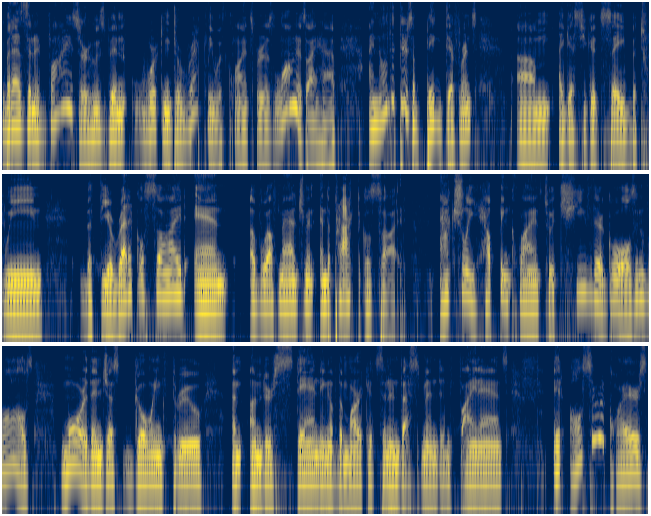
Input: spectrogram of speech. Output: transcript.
But as an advisor who's been working directly with clients for as long as I have, I know that there's a big difference, um, I guess you could say, between the theoretical side and of wealth management and the practical side. Actually, helping clients to achieve their goals involves more than just going through an understanding of the markets and investment and finance. It also requires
